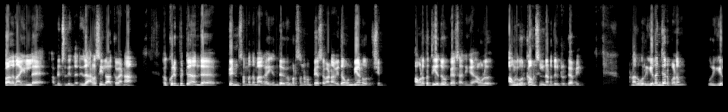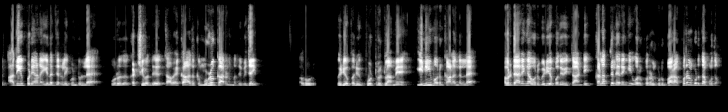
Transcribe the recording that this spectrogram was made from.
இப்போ அதெல்லாம் இல்லை அப்படின்னு சொல்லியிருந்தாரு. இது அரசியல் ஆக்க வேணாம். குறிப்பிட்ட அந்த பெண் சம்பந்தமாக எந்த விமர்சனமும் பேச வேணாம். இதுதான் உண்மையான ஒரு விஷயம். அவங்கள பற்றி எதுவும் பேசாதீங்க. அவங்கள அவங்களுக்கு ஒரு கவுன்சிலிங் நடந்துகிட்டு இருக்கு அப்படின்னு. ஆனால் ஒரு இளைஞர் பலம் ஒரு இ அதிகப்படியான இளைஞர்களை கொண்டுள்ள ஒரு கட்சி வந்து தாவேக்கா. அதுக்கு முழு காரணம் வந்து விஜய் அவர் ஒரு வீடியோ பதிவு போட்டிருக்கலாமே. இனி வரும் காலங்களில் அவர் டேரிங்காக ஒரு வீடியோ பதிவை தாண்டி களத்தில் இறங்கி ஒரு குரல் கொடுப்பாரா? குரல் கொடுத்தா போதும்.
